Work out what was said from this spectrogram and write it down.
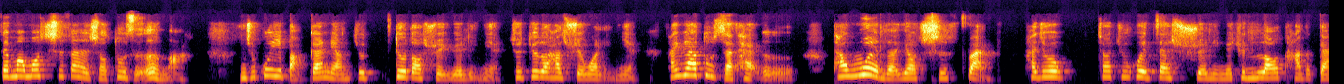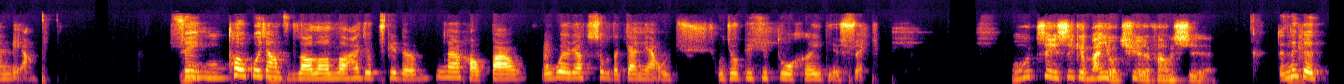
在猫猫吃饭的时候肚子饿嘛。你就故意把干粮就丢到水源里面，就丢到它的水碗里面。它因为它肚子在太饿，它为了要吃饭，它就它就会在水里面去捞它的干粮。所以透过这样子捞捞捞，它就变得那好吧，我为了要吃我的干粮，我我就必须多喝一点水。哦，这也是一个蛮有趣的方式。对那个。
